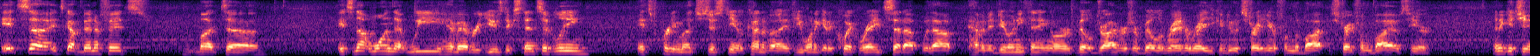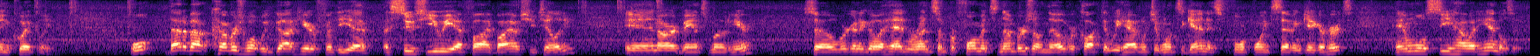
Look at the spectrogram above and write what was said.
It's uh, it's got benefits, but uh, it's not one that we have ever used extensively. It's pretty much just you know kind of a if you want to get a quick RAID set up without having to do anything or build drivers or build a RAID array, you can do it straight here from the straight from the BIOS here, and it gets you in quickly. Well, that about covers what we've got here for the uh, ASUS UEFI BIOS utility in our advanced mode here. So we're going to go ahead and run some performance numbers on the overclock that we have, which once again is 4.7 gigahertz, and we'll see how it handles it.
